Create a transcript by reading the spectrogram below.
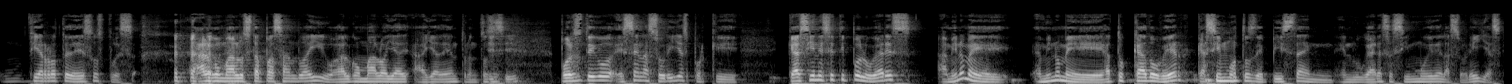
un fierrote de esos, pues algo malo está pasando ahí o algo malo allá, allá adentro. Entonces, Sí, sí. por eso te digo, es en las orillas porque casi en ese tipo de lugares a mí no me a mí no me ha tocado ver casi motos de pista en, en lugares así muy de las orillas.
